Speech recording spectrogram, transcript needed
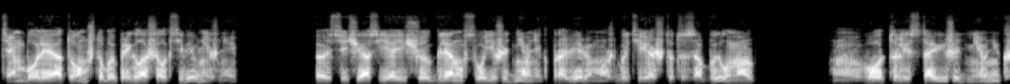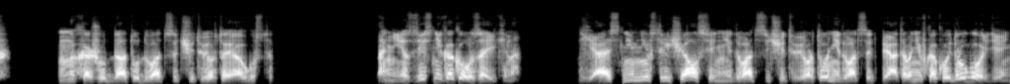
Тем более о том, чтобы приглашал к себе в Нижний. Э, сейчас я еще гляну в свой ежедневник, проверю, может быть, я что-то забыл, но... Э, вот, листаю ежедневник, нахожу дату 24 августа. А нет здесь никакого Заикина. Я с ним не встречался ни 24-го, ни 25-го, ни в какой другой день.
